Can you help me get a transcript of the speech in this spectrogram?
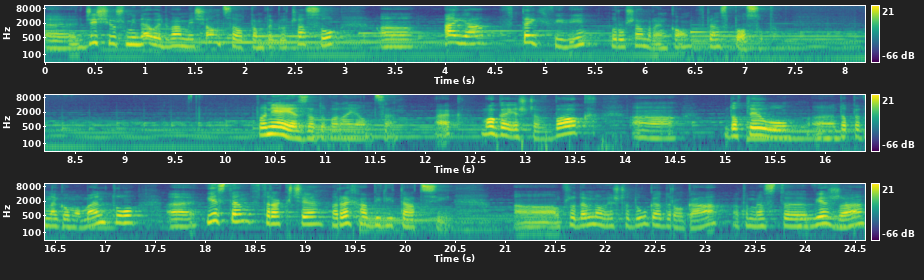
E, dziś już minęły dwa miesiące od tamtego czasu, a ja w tej chwili poruszam ręką w ten sposób. To nie jest zadowalające. Tak? Mogę jeszcze w bok, do tyłu e, do pewnego momentu. E, jestem w trakcie rehabilitacji. Przede mną jeszcze długa droga, natomiast e, wierzę,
